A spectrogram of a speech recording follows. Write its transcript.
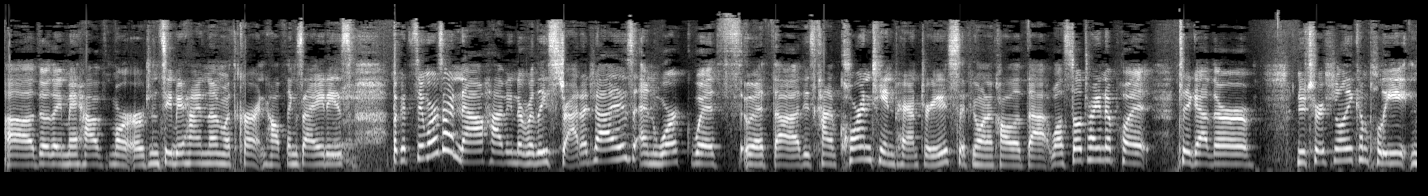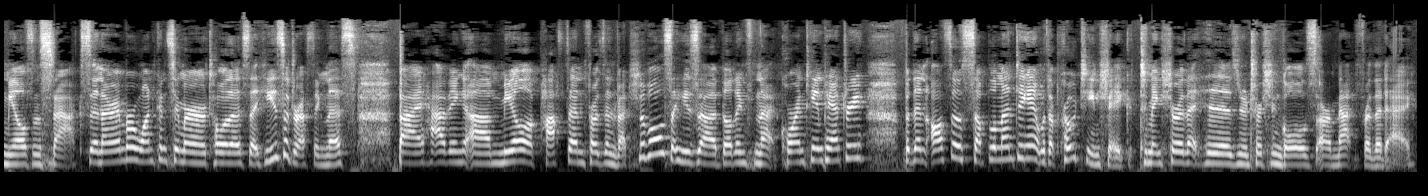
uh, though they may have more urgency behind them with current health anxieties. But consumers are now having to really strategize and work with with uh, these kind of quarantine pantries, if you want to call it that, while still trying to put together nutritionally complete meals and snacks. And I remember remember one consumer told us that he's addressing this by having a meal of pasta and frozen vegetables that he's uh, building from that quarantine pantry, but then also supplementing it with a protein shake to make sure that his nutrition goals are met for the day.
